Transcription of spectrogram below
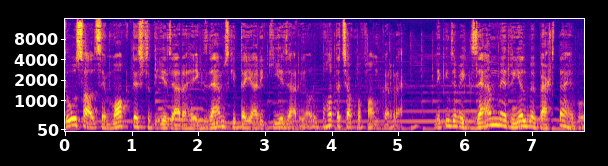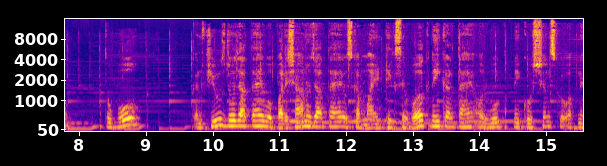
दो साल से मॉक टेस्ट दिए जा रहे हैं एग्ज़ाम्स की तैयारी किए जा रही है और बहुत अच्छा परफॉर्म कर रहा है। लेकिन जब एग्ज़ाम में रियल में बैठता है वो तो वो कंफ्यूज हो जाता है, वो परेशान हो जाता है, उसका माइंड ठीक से वर्क नहीं करता है और वो अपने क्वेश्चंस को, अपने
